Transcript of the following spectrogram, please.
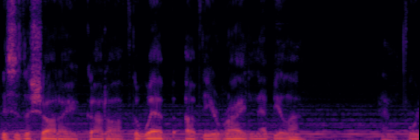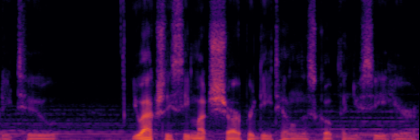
This is the shot I got off the web of the Orion Nebula, M42. You actually see much sharper detail in the scope than you see here.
